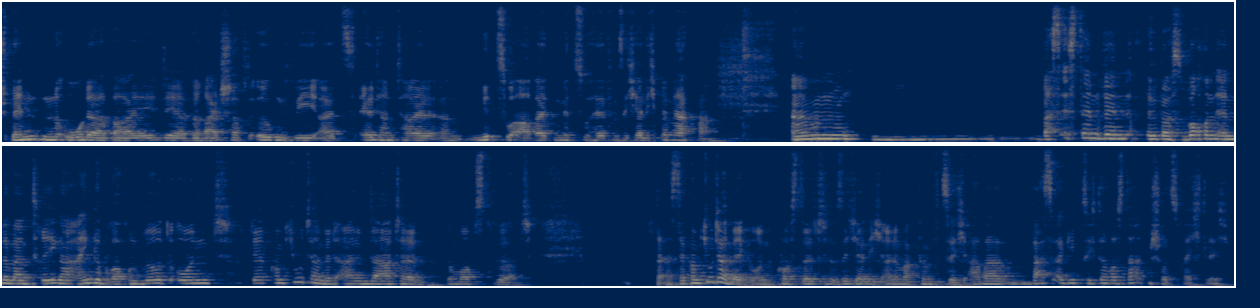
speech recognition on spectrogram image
Spenden oder bei der Bereitschaft, irgendwie als Elternteil ähm, mitzuarbeiten, mitzuhelfen, sicherlich bemerkbar. Ähm, Was ist denn, wenn übers Wochenende beim Träger eingebrochen wird und der Computer mit allen Daten gemobst wird? Dann ist der Computer weg und kostet sicherlich eine Mark 50. Aber was ergibt sich daraus datenschutzrechtlich?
